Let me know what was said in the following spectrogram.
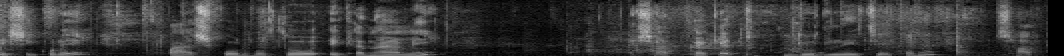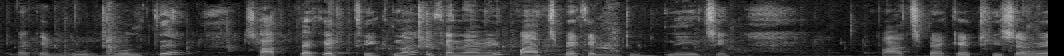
বেশি করে পায়েস করব। তো এখানে আমি সাত প্যাকেট দুধ নিয়েছি এখানে। সাত প্যাকেট দুধ বলতে, সাত প্যাকেট ঠিক না, এখানে আমি পাঁচ প্যাকেট দুধ নিয়েছি। পাঁচ প্যাকেট হিসাবে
